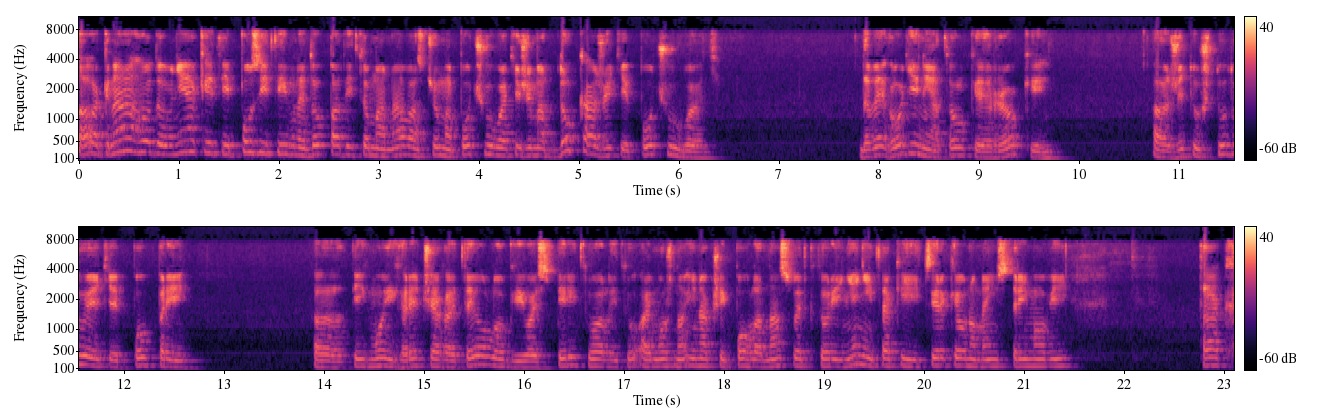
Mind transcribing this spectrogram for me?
A ak náhodou nejaké tie pozitívne dopady to má na vás, čo ma počúvate, že ma dokážete počúvať dve hodiny a toľké roky, a že tu študujete popri tých mojich rečiach aj teológiu, aj spiritualitu, aj možno inakší pohľad na svet, ktorý není taký cirkevno-mainstreamový, tak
